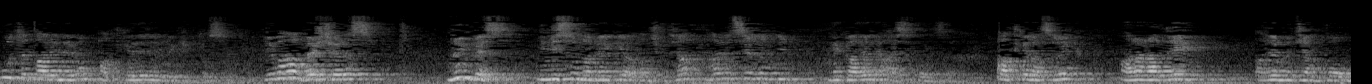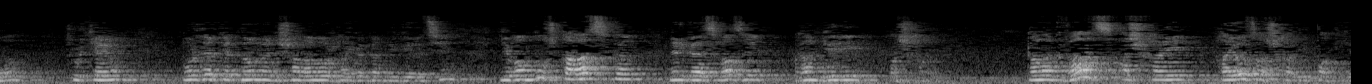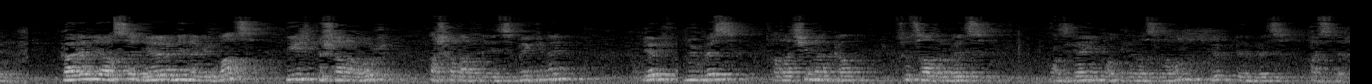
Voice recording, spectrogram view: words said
8 տարիներում պատկերել է Եգիպտոսը։ Եվ ահա վերջերս նույնպես 91-ի առանցությամբ հայոց եղերնին նկարել է այս գործը։ Պատկերացրեք Արարատի արևմտյան կողմը Թուրքիայում, որտեղ գտնվում է նշանավոր հայկական եկեղեցին եւ ամբողջ տարածքը ներկայացված է գանգերի աշխարհը։ կանակված աշխարհի հայոց աշխարհի պատկերը։ Կարելի ասել երևնի նվիրված իր նշանավոր աշխատանքներից մեկն է եւ նույնպես առաջին անգամ ցուցադրվեց ազգային պատկերասրահում եւ դրվեց այստեղ։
